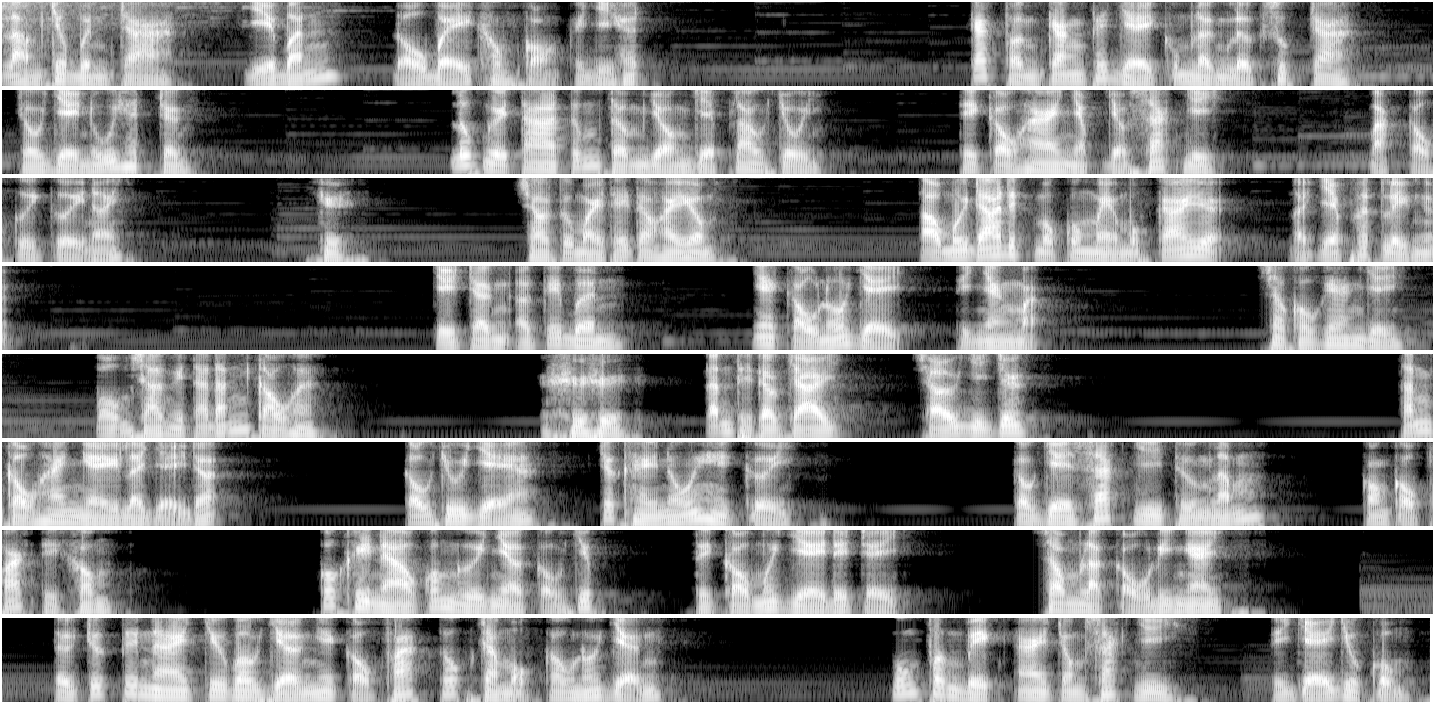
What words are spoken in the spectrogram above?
Làm cho bình trà, dĩa bánh Đổ bể không còn cái gì hết. Các phần căng thế vậy cũng lần lượt xuất ra Rồi về núi hết trơn. Lúc người ta túm tụm dọn dẹp lau chùi Thì cậu hai nhập vào xác gì, Mặt cậu cười cười nói Sao tụi mày thấy tao hay không? Tao mới đá đít một con mèo một cái Là dẹp hết liền Chị Trân ở cái bên Nghe cậu nói vậy thì nhăn mặt. Sao cậu gan vậy? Bổn sợ người ta đánh cậu hả? Đánh thì tao chạy. Sợ gì chứ? Thánh cậu hai nghề là vậy đó. Cậu vui vẻ Rất hay nói hay cười. Cậu về sát di thường lắm Còn cậu Phát thì không. Có khi nào có người nhờ cậu giúp Thì cậu mới về để trị. Xong là cậu đi ngay. Từ trước tới nay chưa bao giờ nghe cậu Phát thốt ra một câu nói giỡn. Muốn phân biệt ai trong xác nhi Thì dễ vô cùng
